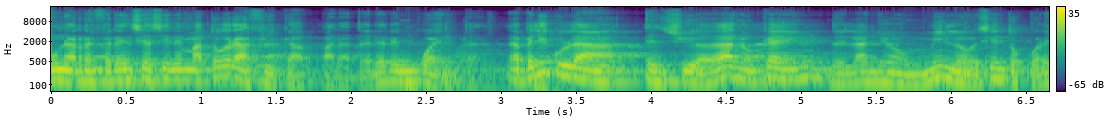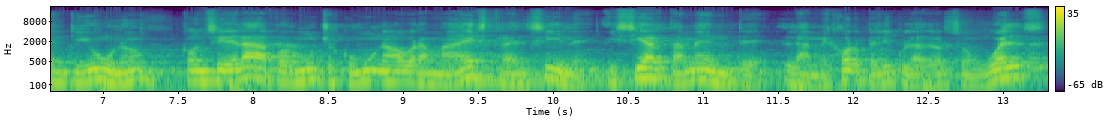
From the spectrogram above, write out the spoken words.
Una referencia cinematográfica para tener en cuenta. La película El Ciudadano Kane del año 1941, considerada por muchos como una obra maestra del cine y ciertamente la mejor película de Orson Welles,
